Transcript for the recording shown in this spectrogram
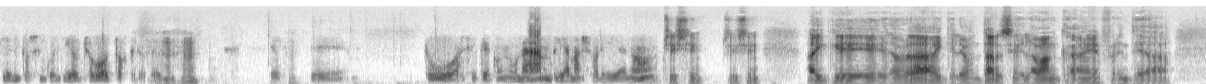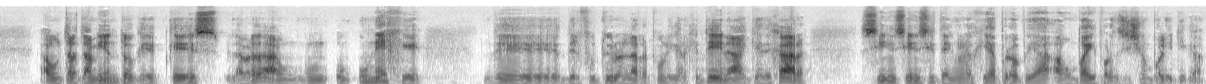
158 votos, creo que. este, tuvo, así que con una amplia mayoría, ¿no? Sí, sí, sí, sí. Hay que, la verdad, hay que levantarse de la banca ¿eh? frente a, a un tratamiento que, que es, la verdad, un, un, un eje de, del futuro en la República Argentina. Hay que dejar sin ciencia y tecnología propia a un país por decisión política.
